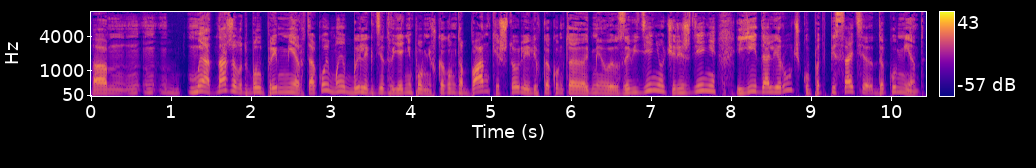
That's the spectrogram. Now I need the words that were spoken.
эм, мы однажды, вот был пример такой, мы были где-то, я не помню, в каком-то банке, что ли, или в каком-то заведении, учреждении, и ей дали ручку подписать документ.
